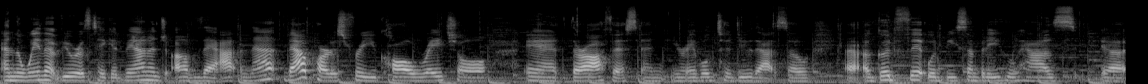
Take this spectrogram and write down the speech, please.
And the way that viewers take advantage of that, and that that part is free. You call Rachel at their office and you're able to do that. So uh, a good fit would be somebody who has uh,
